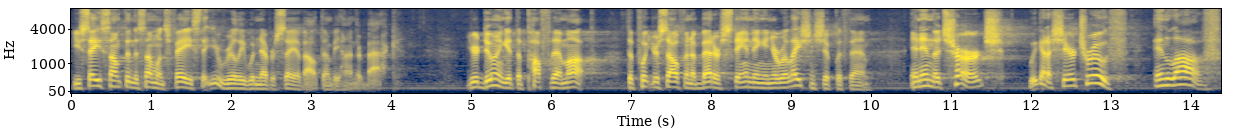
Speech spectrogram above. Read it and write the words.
You say something to someone's face that you really would never say about them behind their back. You're doing it to puff them up, to put yourself in a better standing in your relationship with them. And in the church, we got to share truth in love.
